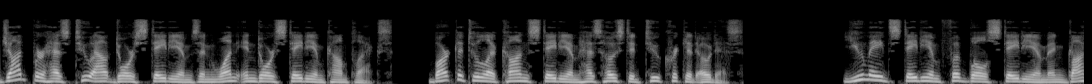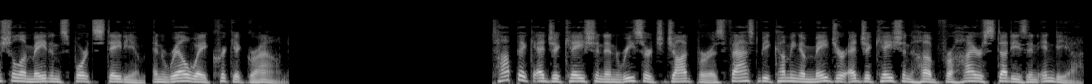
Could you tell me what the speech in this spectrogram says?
Jodhpur has two outdoor stadiums and one indoor stadium complex. Barkatullah Khan Stadium has hosted two cricket ODIs. Umaid Stadium Football Stadium and Goshala Maidan Sports Stadium, and Railway Cricket Ground. Topic education and research Jodhpur is fast becoming a major education hub for higher studies in India.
